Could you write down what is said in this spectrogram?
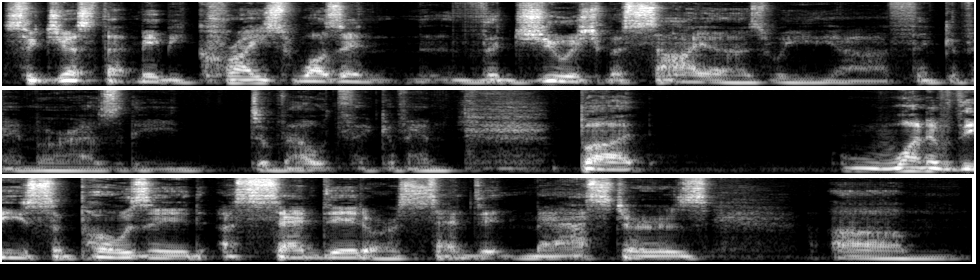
suggest that maybe Christ wasn't the Jewish Messiah as we uh, think of him or as the devout think of him, but one of these supposed ascended or ascendant masters. Um,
